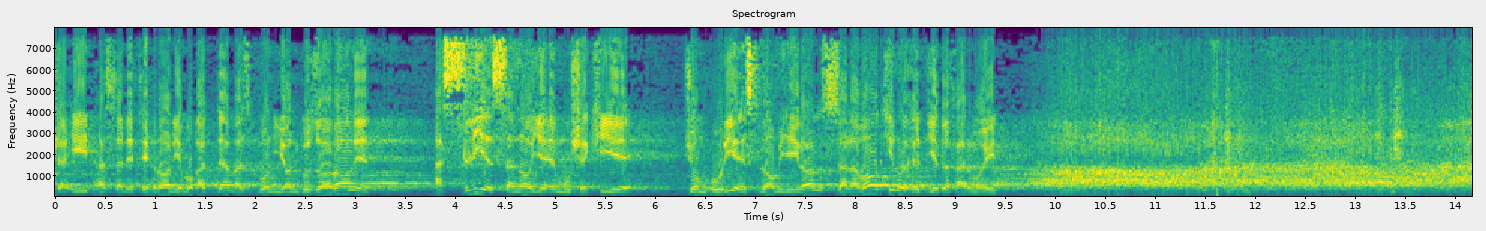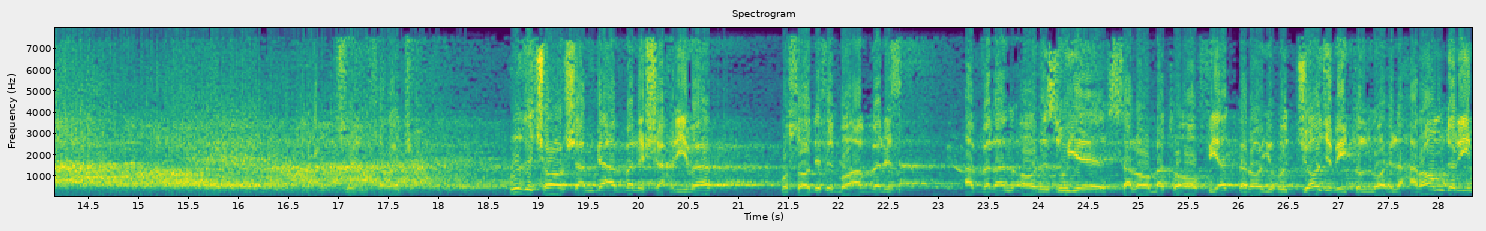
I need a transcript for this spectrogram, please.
شهید حسن تهرانی مقدم از بنیانگذاران اصلی صنایع موشکی جمهوری اسلامی ایران سلواتی رو هدیه بفرمایید. روز چهارشنبه اول شهریور مصادف با اول اولا آرزوی سلامت و عافیت برای حجاج بیت الله الحرام داریم.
